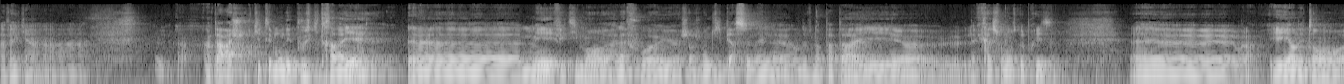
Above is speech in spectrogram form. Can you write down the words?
avec un, un parachute qui était mon épouse qui travaillait euh, mais effectivement, à la fois un changement de vie personnelle euh, en devenant papa et euh, la création d'entreprise. voilà. Et en étant,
